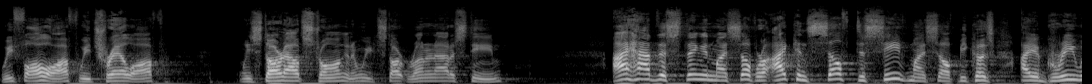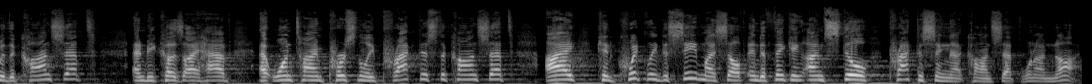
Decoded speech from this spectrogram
We fall off, we trail off, we start out strong, and then we start running out of steam. I have this thing in myself where I can self deceive myself because I agree with the concept and because I have at one time personally practiced the concept, I can quickly deceive myself into thinking I'm still practicing that concept when I'm not.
